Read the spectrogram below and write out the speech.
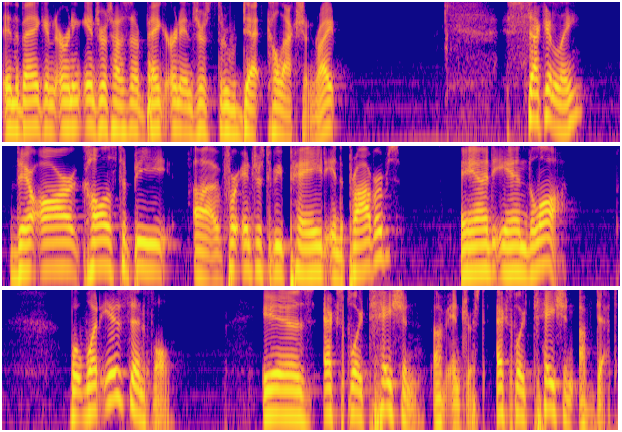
in the bank and earning interest. How does a bank earn interest? Through debt collection, right? Secondly, there are calls to be uh, for interest to be paid in the Proverbs and in the law. But what is sinful is exploitation of interest, exploitation of debt.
